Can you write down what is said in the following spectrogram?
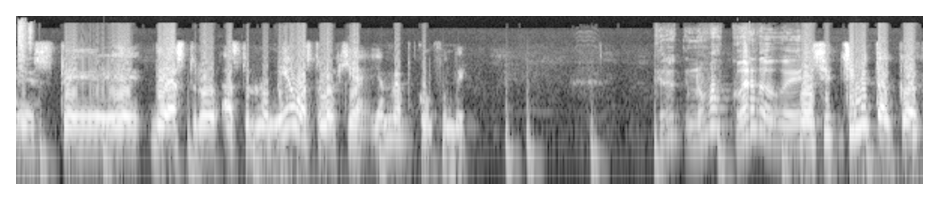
este de astro, astronomía o astrología, ya me confundí. Creo que no me acuerdo, güey. Pero sí, sí me ¿te acuerdas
